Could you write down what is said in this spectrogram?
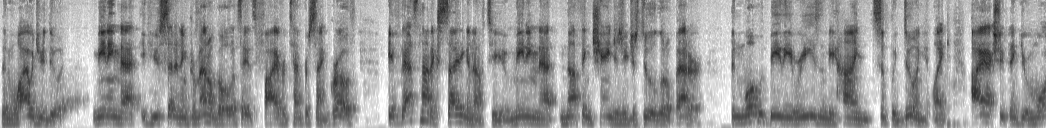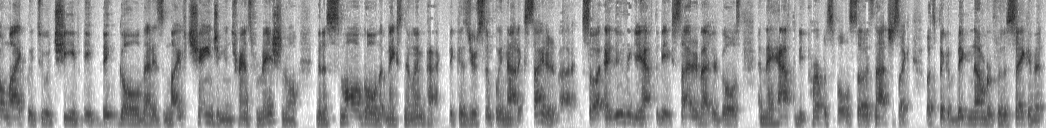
then why would you do it? Meaning that if you set an incremental goal, let's say it's five or 10% growth, if that's not exciting enough to you, meaning that nothing changes, you just do a little better, then what would be the reason behind simply doing it? Like, I actually think you're more likely to achieve a big goal that is life changing and transformational than a small goal that makes no impact because you're simply not excited about it. So, I do think you have to be excited about your goals and they have to be purposeful. So, it's not just like, let's pick a big number for the sake of it.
